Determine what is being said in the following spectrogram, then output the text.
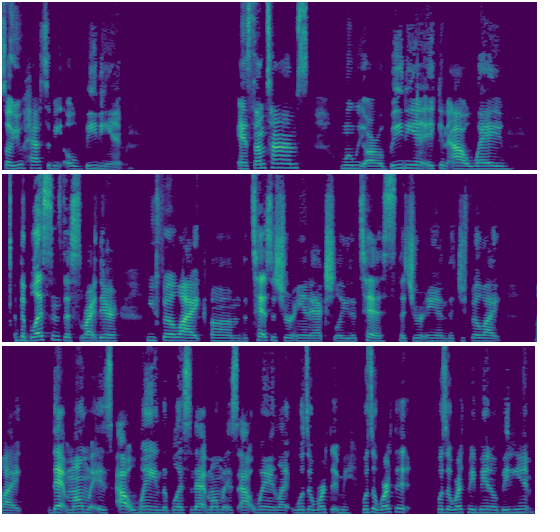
So you have to be obedient. And sometimes when we are obedient, it can outweigh the blessings that's right there you feel like um the test that you're in actually the test that you're in that you feel like like that moment is outweighing the blessing that moment is outweighing like was it worth it me was it worth it? Was it worth me being obedient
